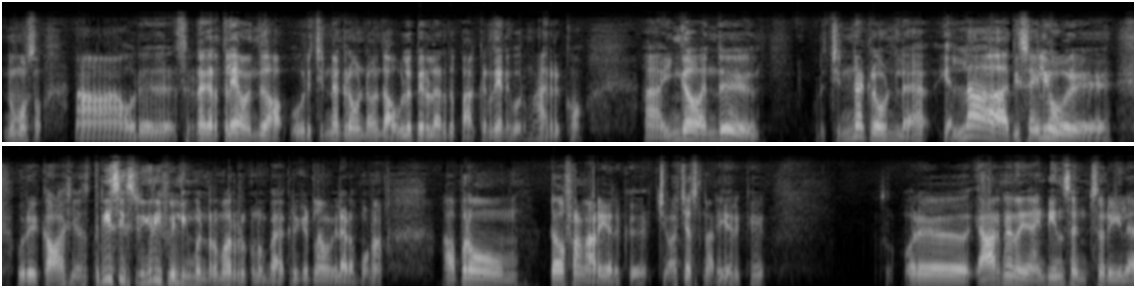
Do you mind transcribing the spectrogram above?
இன்னும் மோசம். நான் ஒரு சிறுநகரத்திலே வந்து ஒரு சின்ன கிரவுண்டை வந்து அவ்வளோ பேர் விளையாடுறத பார்க்குறதே எனக்கு ஒரு மாதிரி இருக்கும். இங்கே வந்து ஒரு சின்ன கிரவுண்டில் எல்லா திசையிலையும் ஒரு ஒரு cautious three sixty degree fielding பண்ணுற மாதிரி இருக்கணும். பே கிரிக்கெட்லாம் விளையாட போனால் அப்புறம் டர்ஃப்லாம் நிறைய இருக்குது சர்ச்சஸ் நிறைய இருக்குது ஒரு யாருமே இந்த நைன்டீன் சென்ச்சுரியில்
